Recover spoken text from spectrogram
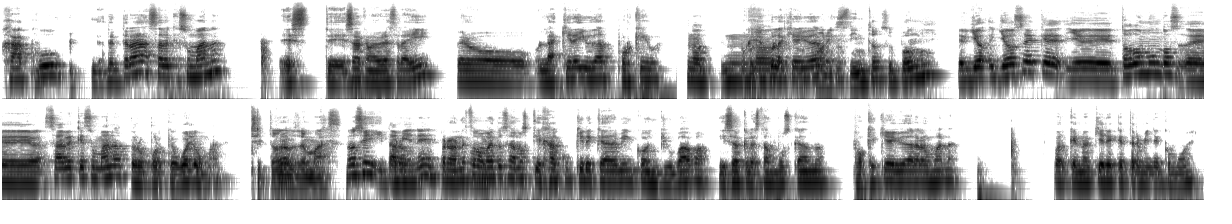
Haku, de entrada, sabe que es humana. Este, sabe que me debería estar ahí. Pero la quiere ayudar. ¿Por qué, güey? No, ¿Por qué no. Haku la quiere ayudar? Por instinto, supongo. Yo, yo sé que eh, todo mundo eh, sabe que es humana, pero porque huele humana. Si todos Pero- los demás. No, sí, y También pero, él. Pero en este Obvio. momento sabemos que Haku quiere quedar bien con Yubaba y sabe que la están buscando. ¿Por qué quiere ayudar a la humana? Porque no quiere que termine como él.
